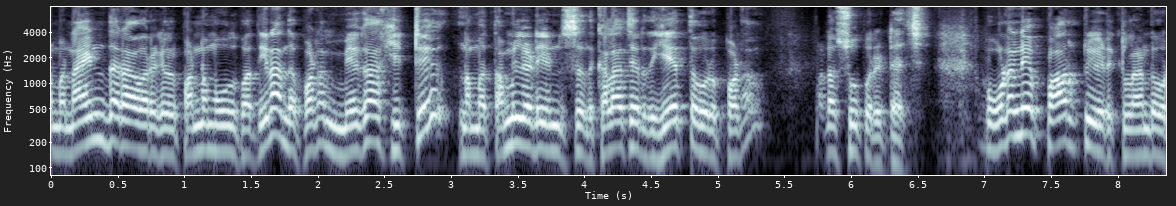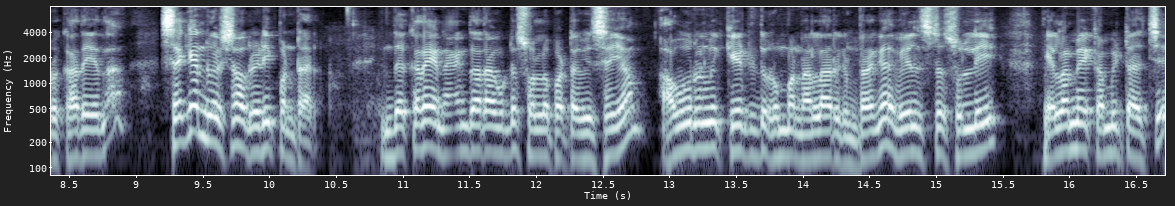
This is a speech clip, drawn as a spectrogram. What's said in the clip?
நம்ம நயன்தாரா அவர்கள் பண்ணும்போது பார்த்தீங்கன்னா அந்த படம் மெகா ஹிட்டு நம்ம தமிழ் ஆடியன்ஸ் அந்த கலாச்சாரத்தை ஏற்ற ஒரு படம். படம் சூப்பர் ஹிட் ஆச்சு. இப்போ உடனே பார்ட் டூ எடுக்கலான்ற ஒரு கதையை தான் செகண்ட் வெர்ஷன் அவர் ரெடி பண்ணுறாரு இந்த கதையை நயன்தாரா கிட்ட சொல்லப்பட்ட விஷயம். அவர்களும் கேட்டுட்டு ரொம்ப நல்லா இருக்குன்றாங்க. வேல்ஸ்கிட்ட சொல்லி எல்லாமே கமிட் ஆச்சு.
